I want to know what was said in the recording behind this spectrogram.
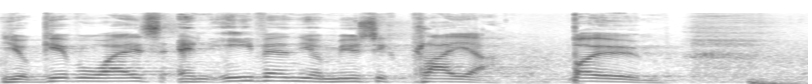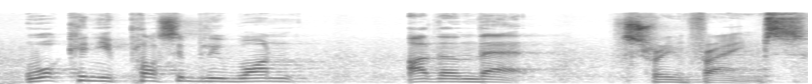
Your giveaways and even your music player. Boom. What can you possibly want other than that? Stream frames.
